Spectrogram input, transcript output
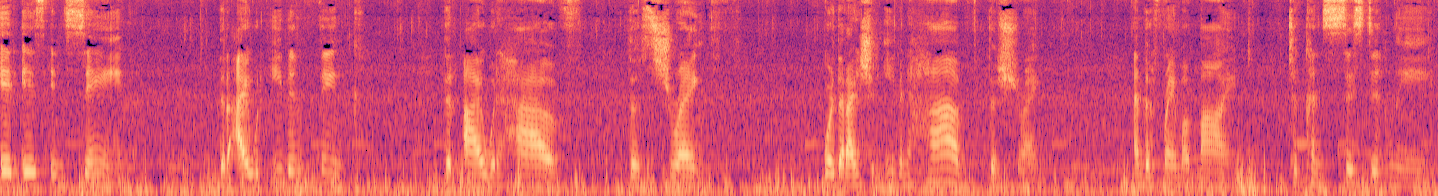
It is insane that I would even think that I would have the strength or that I should even have the strength and the frame of mind to consistently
